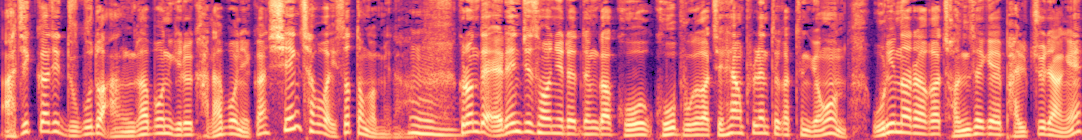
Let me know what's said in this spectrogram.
아직까지 누구도 안 가본 길을 가다 보니까 시행착오가 있었던 겁니다. 음. 그런데 LNG 선이라든가 고, 고부가가치 해양 플랜트 같은 경우는 우리나라가 전 세계 발주량의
